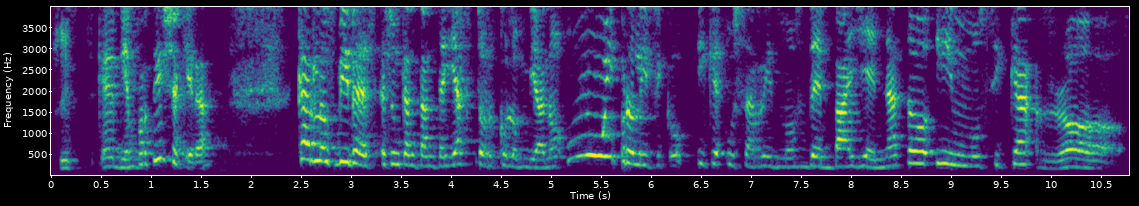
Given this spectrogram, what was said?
Sí, Así que bien por ti, Shakira. Carlos Vives es un cantante y actor colombiano muy prolífico y que usa ritmos de vallenato y música rock.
